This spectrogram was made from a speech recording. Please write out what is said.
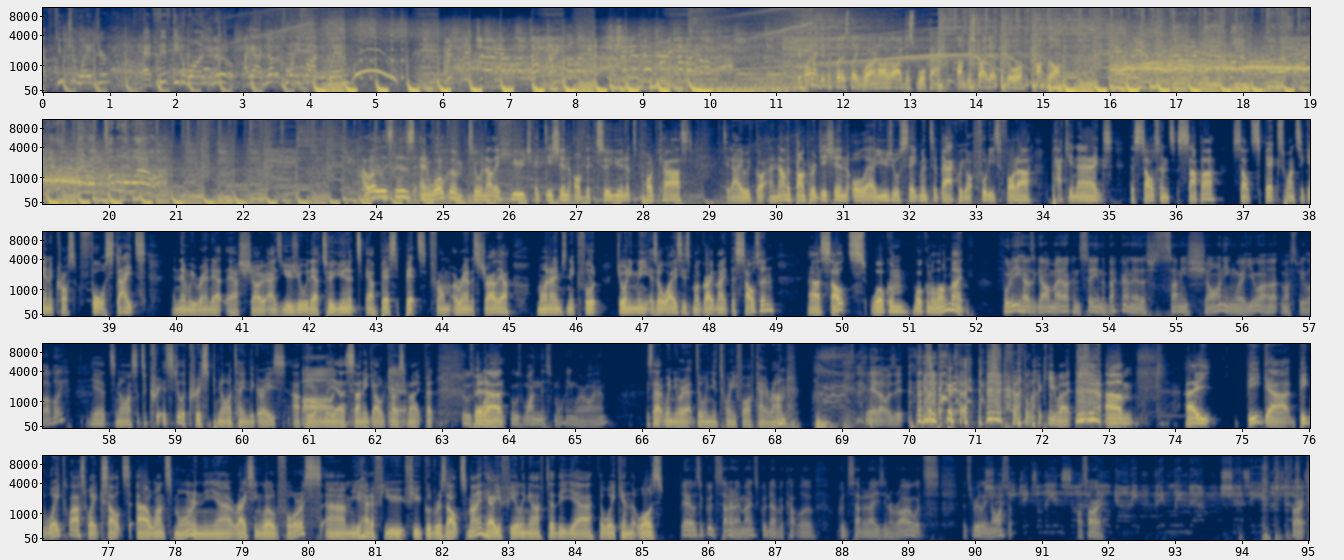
have future wager at 50 to 1. You do. I got another 25 to win. Mystic Journey over the top takes the lead. She is what dreams are. If I don't get the first leg, Warren, I, I just walk home. I'm just straight out the door. I'm gone. Hello, listeners, and welcome to another huge edition of the Two Units podcast. Today, we've got another bumper edition. All our usual segments are back. We got footies fodder, pack your nags, the Sultan's supper, salt specs once again across four states. And then we round out our show as usual with our two units, our best bets from around Australia. My name's Nick Foot. Joining me, as always, is my great mate, the Sultan. Uh, Salts, welcome, welcome along, mate. Footy, how's it going, mate? I can see in the background there the sun is shining where you are. That must be lovely. Yeah, it's nice. It's a it's still a crisp 19 degrees up here on the Oh, uh, sunny Gold Coast, yeah. mate. But It was But, one. uh, it was one this morning where I am. is that when you're out doing your 25k run? Yeah, that was it. Lucky mate. Um, hey, big uh, big week last week, Salts. Uh, once more in the uh, racing world for us. Um, you had a few few good results, mate. How are you feeling after the uh, the weekend that was? Yeah, it was a good Saturday, mate. It's good to have a couple of good Saturdays in a row. It's it's really nice. To... Oh, sorry. Sorry.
